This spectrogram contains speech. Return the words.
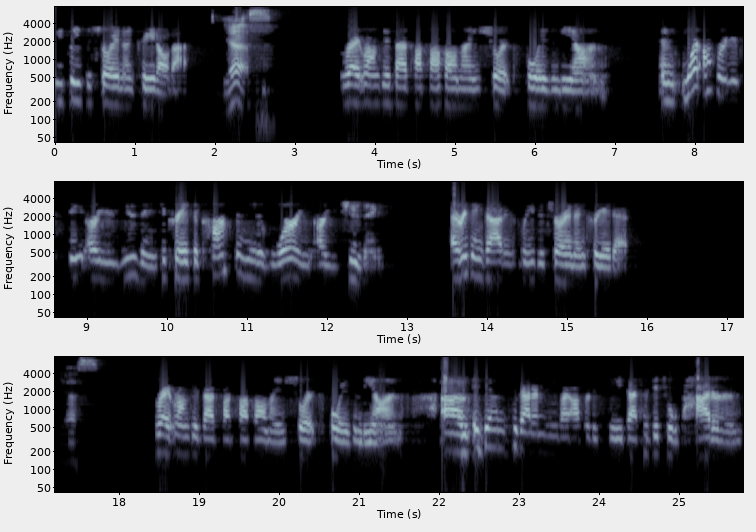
you please destroy and uncreate all that? Yes. Right, wrong, good, bad, talk, talk, all nine shorts, boys and beyond. And what operative state are you using to create the constant need of worry are you choosing? Everything that is, we destroy and then create it. Yes right, wrong, good, bad, POD, POC, all nine shorts, boys and beyond. Um, again, to that I mean by operative state, that habitual pattern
